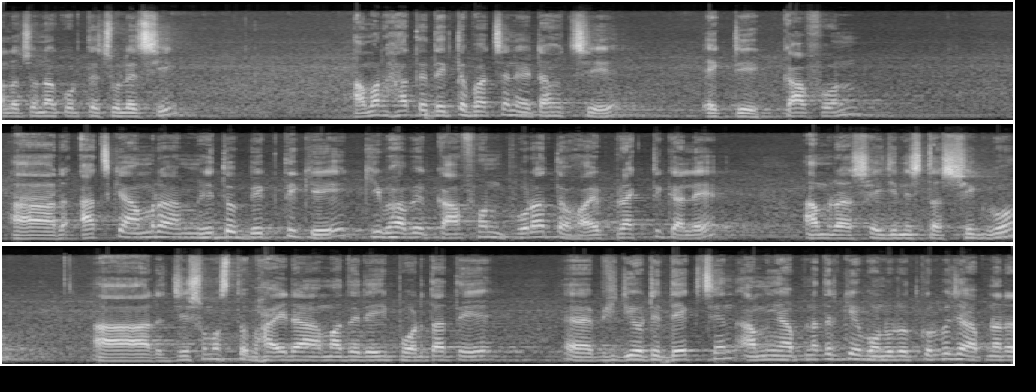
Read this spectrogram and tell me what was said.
আলোচনা করতে চলেছি। আমার হাতে দেখতে পাচ্ছেন এটা হচ্ছে একটি কাফন। আর আজকে আমরা মৃত ব্যক্তিকে কীভাবে কাফন পোড়াতে হয় প্র্যাকটিক্যালে আমরা সেই জিনিসটা শিখব। আর যে সমস্ত ভাইরা আমাদের এই পর্দাতে ভিডিওটি দেখছেন, আমি আপনাদেরকে অনুরোধ করব যে আপনারা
